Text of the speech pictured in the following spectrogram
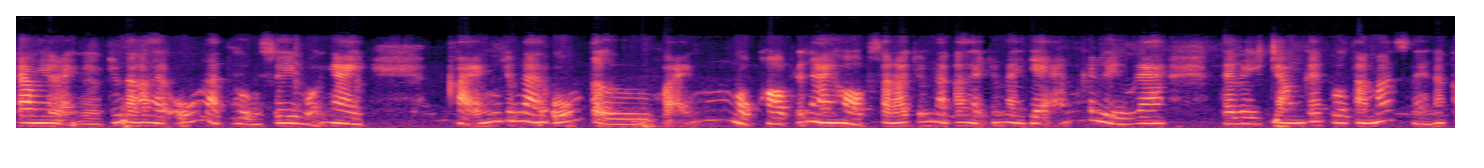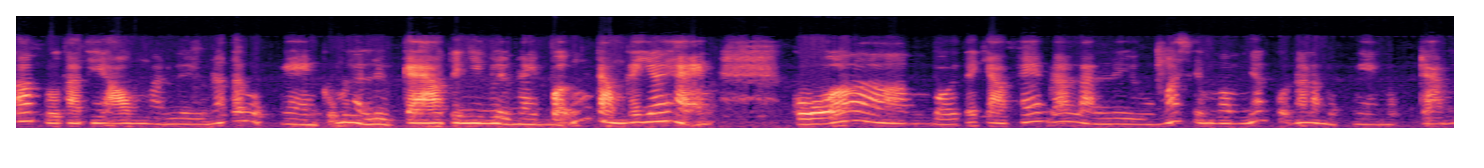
trong giai đoạn chúng ta có thể uống là thường xuyên mỗi ngày. Khoảng chúng ta uống từ khoảng một hộp đến hai hộp sau đó chúng ta có thể chúng ta giảm cái liều ra. Tại vì trong cái glutamax này nó có glutathione mà liều nó tới một ngàn cũng là liều cao tuy nhiên liều này vẫn trong cái giới hạn của bộ y tế cho phép đó là liều maximum nhất của nó là 1.100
